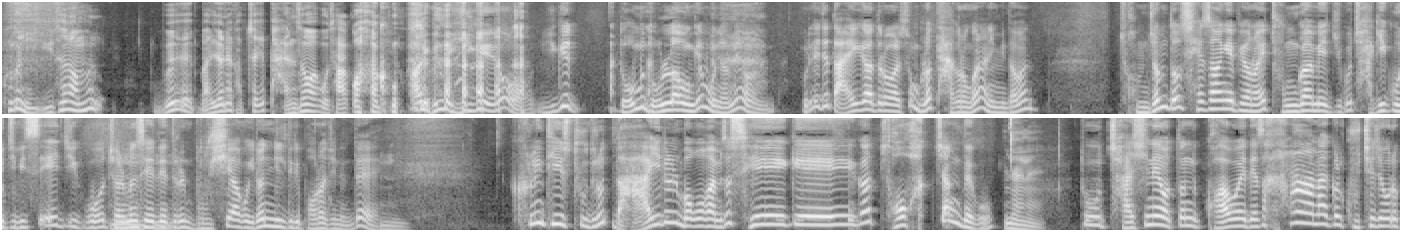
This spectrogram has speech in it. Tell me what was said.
그러니까 이, 이 사람은 왜 말년에 갑자기 반성하고 사과하고. 아니 근데 이게요. 이게 너무 놀라운 게 뭐냐면 우리가 이제 나이가 들어갈수록 물론 다 그런 건 아닙니다만 점점 더 세상의 변화에 둔감해지고 자기 고집이 세지고 젊은 세대들을 무시하고 이런 일들이 벌어지는데 음. 클린트 이스트우드는 나이를 먹어가면서 세계가 더 확장되고 네네. 또 자신의 어떤 과거에 대해서 하나하나 그걸 구체적으로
